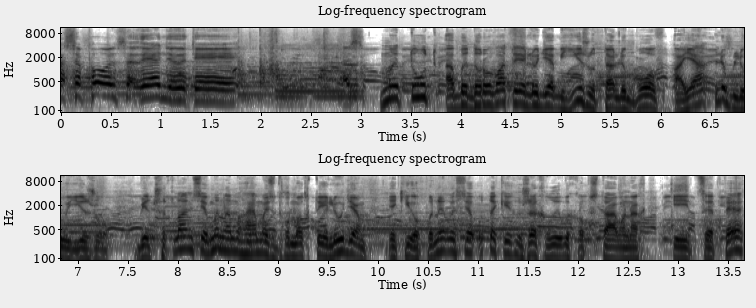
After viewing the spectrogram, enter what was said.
I suppose at the end of the day, Ми тут, аби дарувати людям їжу та любов. А я люблю їжу. Від шотландців ми намагаємось допомогти людям, які опинилися у таких жахливих обставинах. І це те,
